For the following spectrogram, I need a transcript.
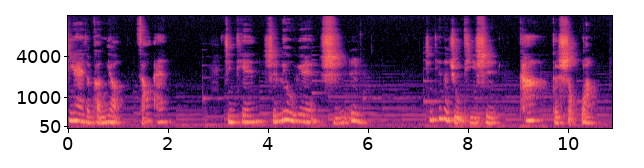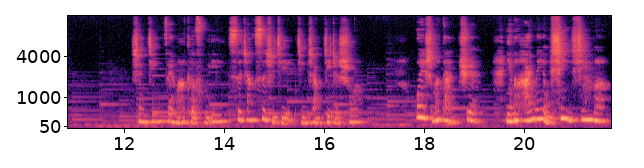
亲爱的朋友，早安！今天是六月十日。今天的主题是他的守望。圣经在马可福音四章四十节经上记着说：“为什么胆怯？你们还没有信心吗？”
